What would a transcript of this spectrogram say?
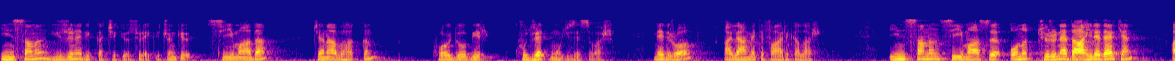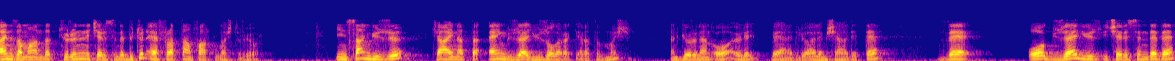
İnsanın yüzüne dikkat çekiyor sürekli. Çünkü simada Cenab-ı Hakk'ın koyduğu bir kudret mucizesi var. Nedir o? Alameti farikalar. İnsanın siması onu türüne dahil ederken aynı zamanda türünün içerisinde bütün efrattan farklılaştırıyor. İnsan yüzü kainatta en güzel yüz olarak yaratılmış. Yani görünen o, öyle beyan ediliyor alem şehadette. Ve o güzel yüz içerisinde de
